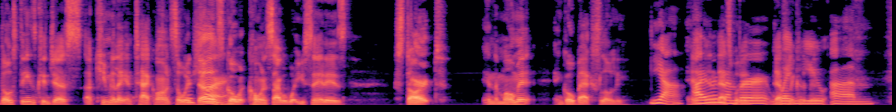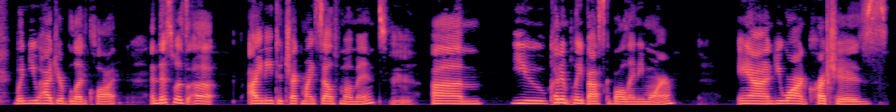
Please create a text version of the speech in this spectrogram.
those things can just accumulate and tack on. So it does sure. go coincide with what you said is start in the moment and go back slowly. Yeah, And- I and remember when you um when you had your blood clot, and this was a I need to check myself moment. hmm Um, you couldn't play basketball anymore, and you were on crutches.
